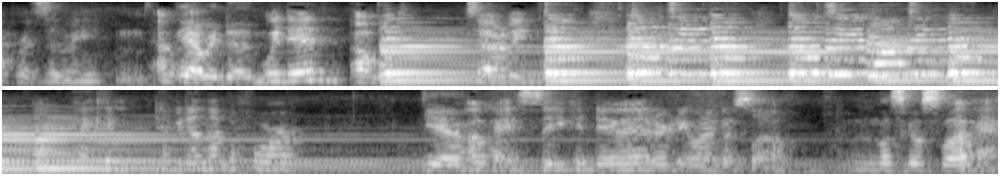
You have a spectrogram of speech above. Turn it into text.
backwards, did we? Mm, okay. Yeah, we did. We did? Oh, so it'll be do, do, ti, do, do, ti, la, do. Oh, I can, have you done that before? Yeah. Okay, so you can do it, or do you want to go slow? Mm, let's go slow. Okay.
